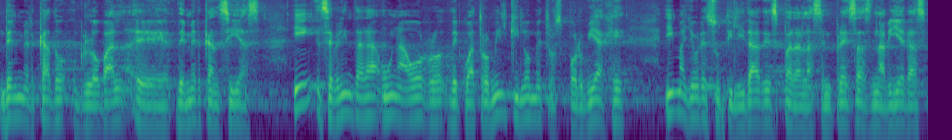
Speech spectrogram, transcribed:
del mercado global eh, de mercancías y se brindará un ahorro de 4 mil kilómetros por viaje y mayores utilidades para las empresas navieras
